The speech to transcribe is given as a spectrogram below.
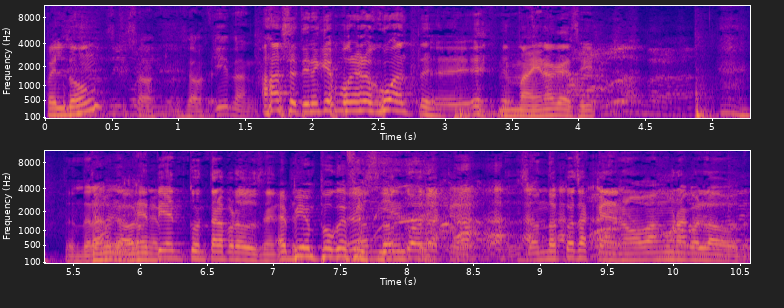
¿Perdón? Se los- se los quitan. Ah, se tienen que poner los guantes. Me imagino que sí. Tendrá Diablo, cabrón. Es bien contraproducente. Es bien poco Son dos, eficiente. cosas que, son dos cosas que no van una con la otra.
